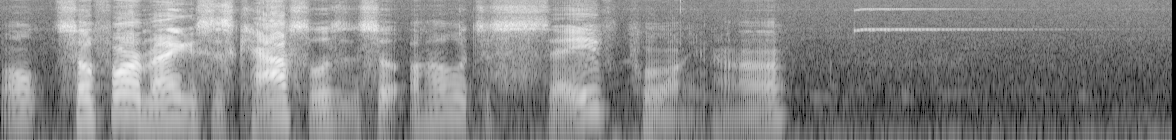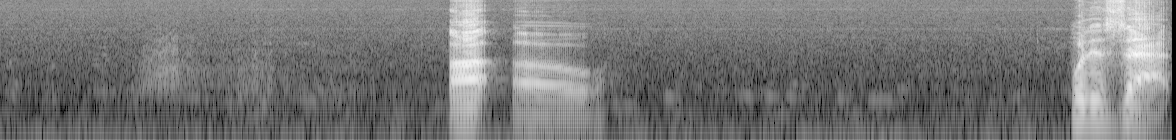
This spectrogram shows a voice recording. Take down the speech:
Well, so far Magus's castle isn't so... Oh, it's a save point, huh? Uh-oh. What is that?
